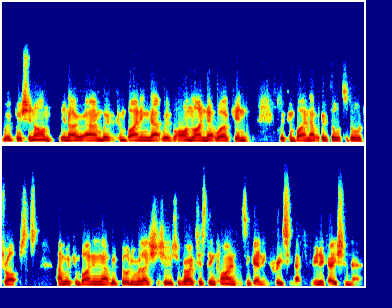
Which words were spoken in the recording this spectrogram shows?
we're pushing on, you know, and we're combining that with online networking, We combine that with door-to-door drops, and we're combining that with building relationships with our existing clients. Again, increasing that communication there,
